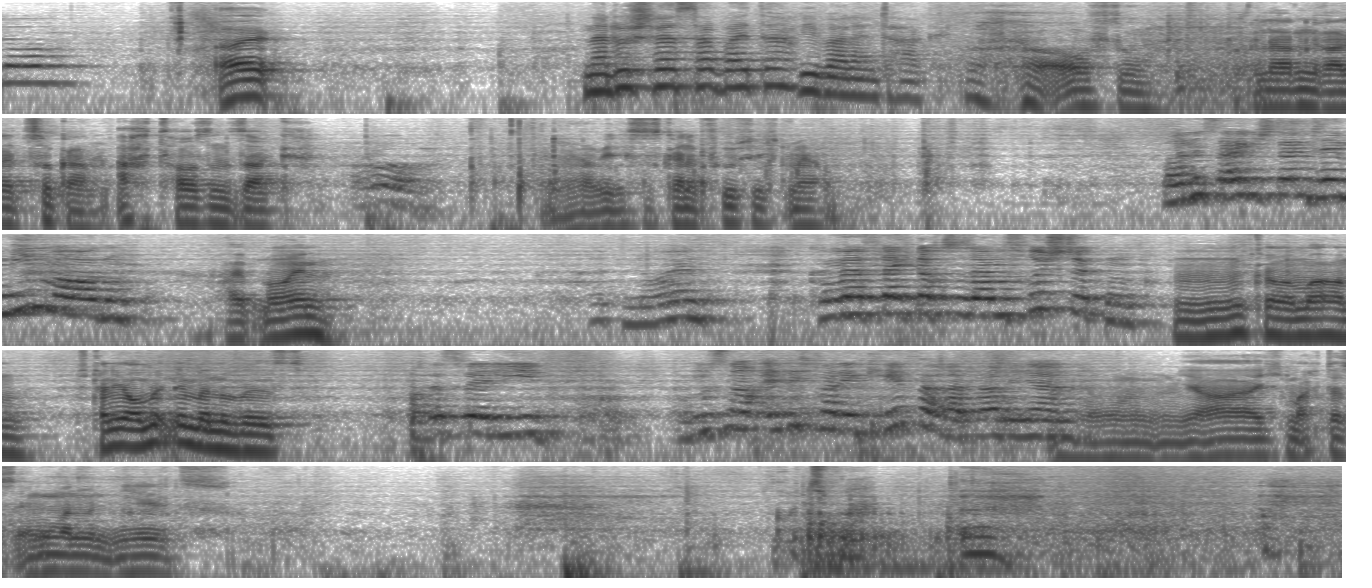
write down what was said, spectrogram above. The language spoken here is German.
Hallo. Hi. Na du Schwesterarbeiter, wie war dein Tag? Hör auf, du. Wir laden gerade Zucker. 8000 Sack. Oh. Ja, wenigstens keine Frühschicht mehr. Wann ist eigentlich dein Termin morgen? Halb neun. Halb neun. Können wir vielleicht noch zusammen frühstücken? Mhm, können wir machen. Ich kann dich auch mitnehmen, wenn du willst. Oh, das wäre lieb. Wir müssen auch endlich mal den Käfer reparieren. Ähm, Ja, ich mach das irgendwann mit Nils. Rutsch mal.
